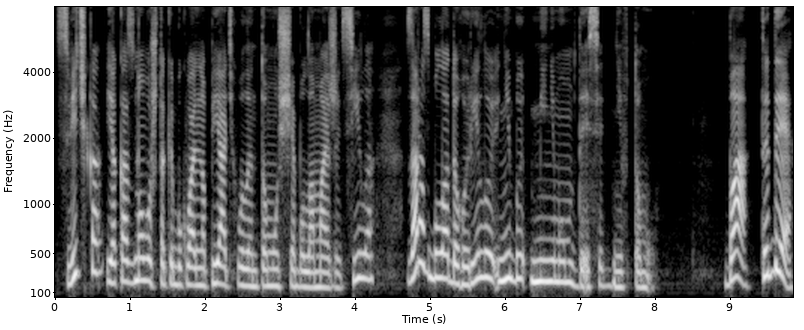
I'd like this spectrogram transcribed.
Свічка, яка знову ж таки буквально 5 хвилин тому ще була майже ціла, зараз була догорілою ніби мінімум 10 днів тому. Ба, ти де?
